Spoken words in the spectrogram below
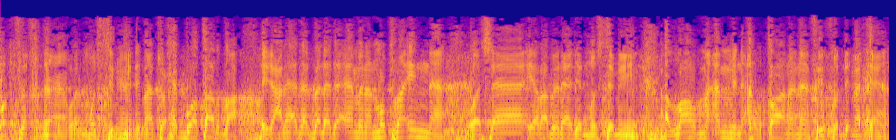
وفقنا والمسلمين لما تحب وترضى. اجعل هذا البلد آمنا مطمئنا وسائر بلاد المسلمين. اللهم أمن أوطاننا في كل مكان.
